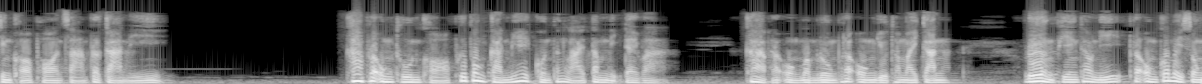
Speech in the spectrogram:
จึงขอพรสามประการนี้ ข้าพระองค์ทูลขอเพื่อป้องกันไม่ให้คนทั้งหลายตำหนิได้ว่า ข้าพระองค์บำรุงพระองค์อยู่ทำไมกัน เรื่องเพียงเท่านี้พระองค์ก็ไม่ทรง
